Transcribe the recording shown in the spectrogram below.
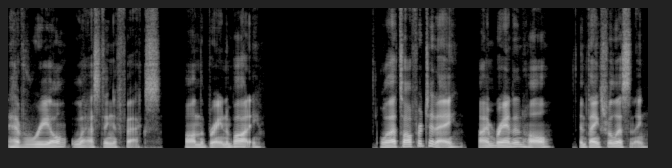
have real lasting effects on the brain and body. Well, that's all for today. I'm Brandon Hall, and thanks for listening.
